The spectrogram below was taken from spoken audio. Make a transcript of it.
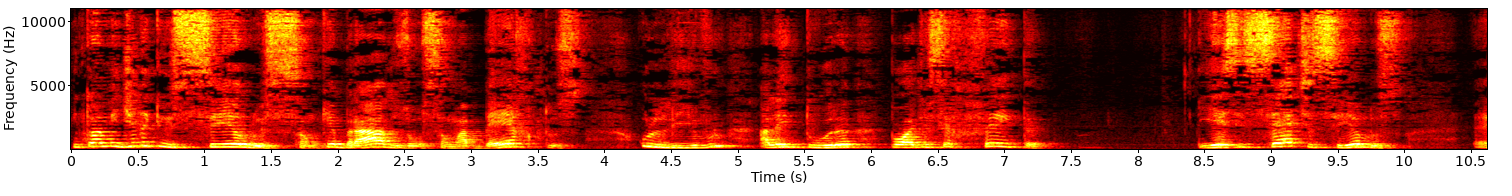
Então, à medida que os selos são quebrados ou são abertos, o livro, a leitura pode ser feita. E esses sete selos é,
